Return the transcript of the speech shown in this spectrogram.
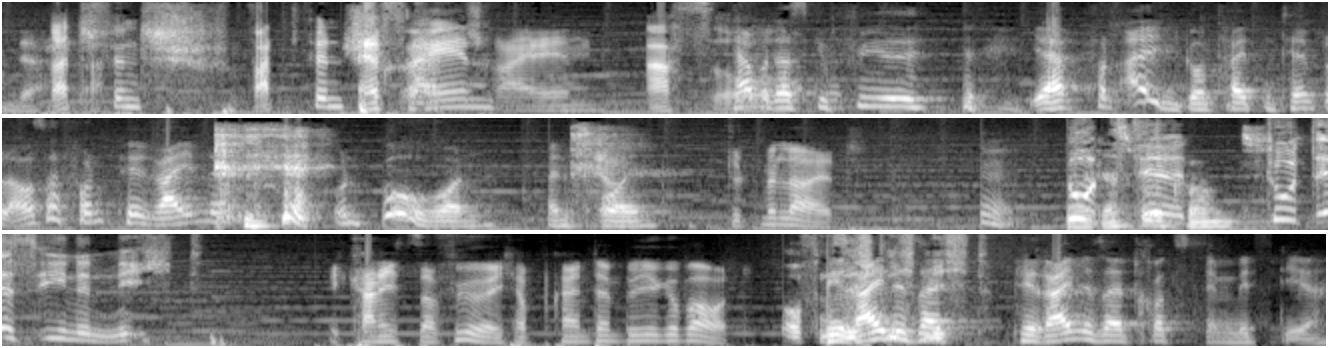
In der Was für ein, Sch was für ein Schrein? Effert-Schrein. Ach so. Ich habe das Gefühl, ihr habt von allen Gottheiten Tempel, außer von Pereine und Boron, mein Freund. Tut mir leid. Wer Tut, das äh, tut es ihnen nicht. Ich kann nichts dafür, ich habe keinen Tempel hier gebaut. Pereine Offensichtlich sei, nicht. Pereine sei trotzdem mit dir.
